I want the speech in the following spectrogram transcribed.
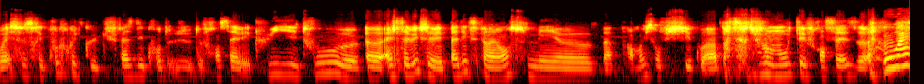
ouais ce serait cool que, que tu fasses des cours de, de français avec lui et tout. Elle savait que j'avais pas d'expérience, mais bah, apparemment ils s'en fichaient quoi. À partir du moment où t'es française. Ouais,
